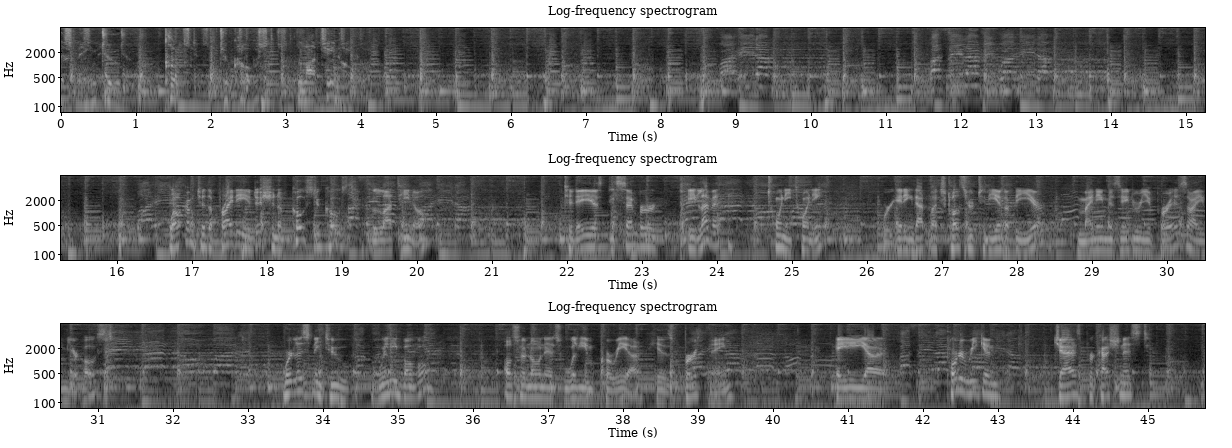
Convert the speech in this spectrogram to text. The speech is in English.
listening to Coast to Coast Latino. Welcome to the Friday edition of Coast to Coast Latino. Today is December 11th, 2020. We're getting that much closer to the end of the year. My name is Adrian Perez. I am your host. We're listening to Willie Bobo, also known as William Correa, his birth name, a uh, Puerto Rican jazz percussionist,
